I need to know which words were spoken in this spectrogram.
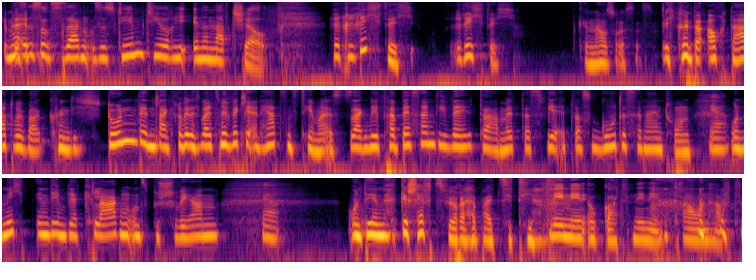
Das ist sozusagen Systemtheorie in a nutshell. Richtig, richtig. Genau so ist es. Ich könnte auch darüber, könnte ich stundenlang reden, weil es mir wirklich ein Herzensthema ist. Sagen, wir verbessern die Welt damit, dass wir etwas Gutes hineintun. Ja. Und nicht, indem wir klagen, uns beschweren. Ja und den Geschäftsführer herbeizitieren. Nee, nee, oh Gott, nee, nee, grauenhaft.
